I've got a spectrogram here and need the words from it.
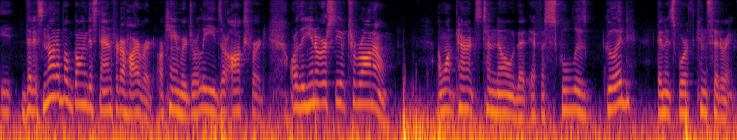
it, that it's not about going to Stanford or Harvard or Cambridge or Leeds or Oxford or the University of Toronto. I want parents to know that if a school is good, then it's worth considering.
